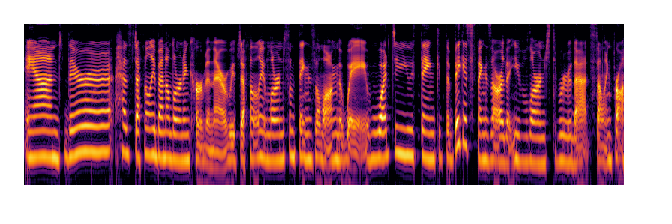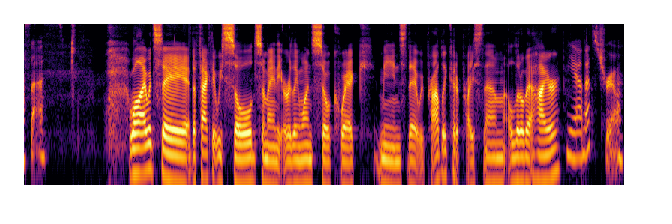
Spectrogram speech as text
And there has definitely been a learning curve in there. We've definitely learned some things along the way. What do you think the biggest things are that you've learned through that selling process? Well, I would say the fact that we sold so many of the early ones so quick means that we probably could have priced them a little bit higher. Yeah, that's true.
